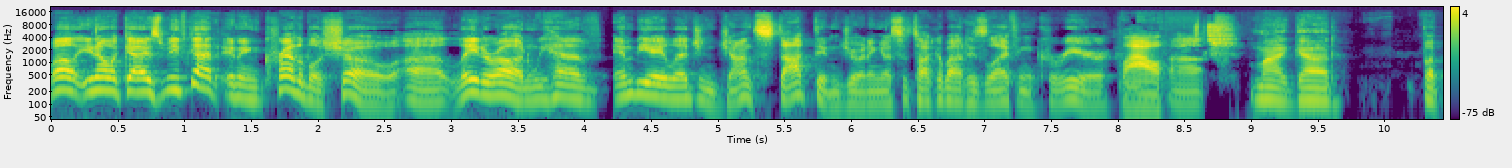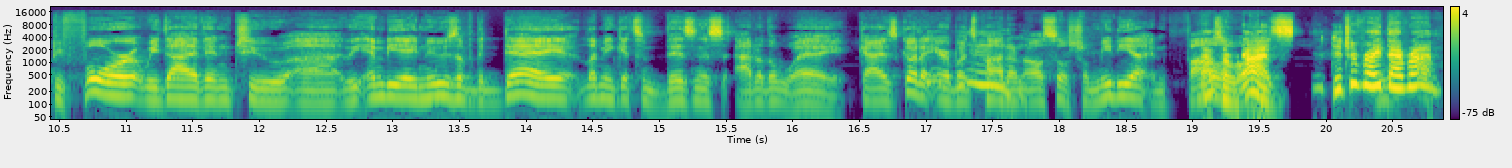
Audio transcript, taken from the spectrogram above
Well, you know what, guys? We've got an incredible show. Uh, later on, we have NBA legend John Stockton joining us to talk about his life and career. Wow. Uh, My God. but before we dive into uh, the NBA news of the day, let me get some business out of the way. Guys, go to Airbuds Pod on all social media and follow That was a rhyme. us. Did you write that rhyme?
